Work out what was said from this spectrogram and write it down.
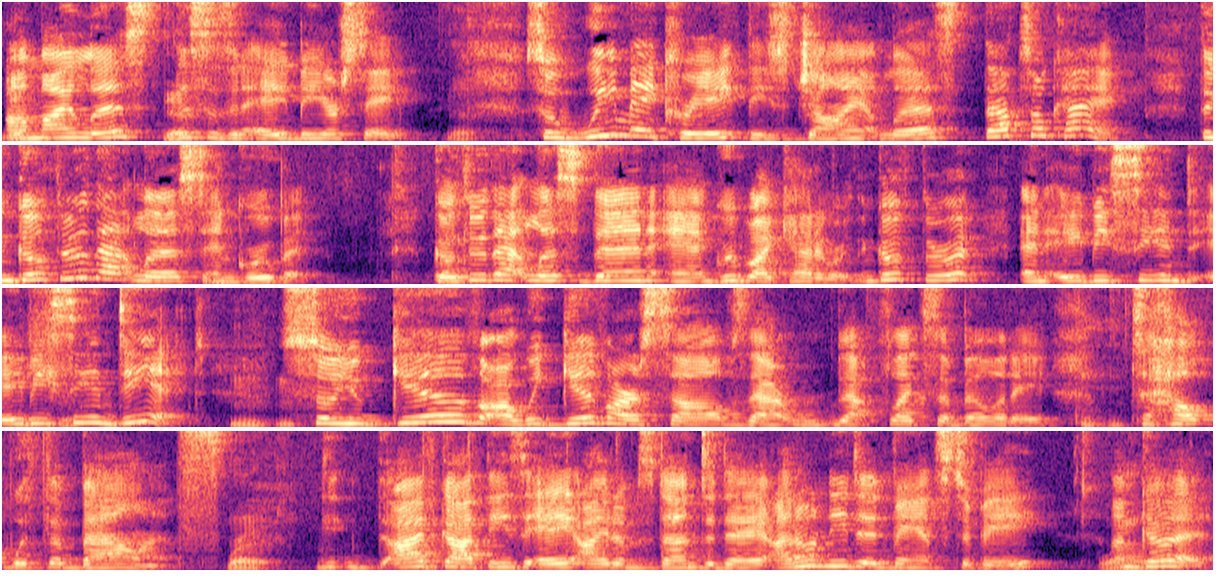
on my list. This is an A, B, or C. Yeah. So we may create these giant lists. That's okay. Then go through that list and group it. Go through that list then and group by category. Then go through it and A, B, C, and A, B, C, and D it. Mm-hmm. So you give, uh, we give ourselves that that flexibility Mm-hmm. to help with the balance. Right. I've got these A items done today. I don't need to advance to B. Wow. good.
